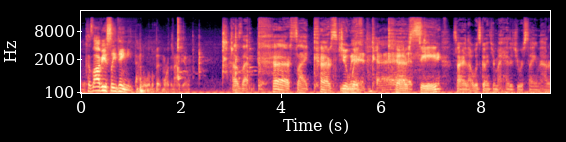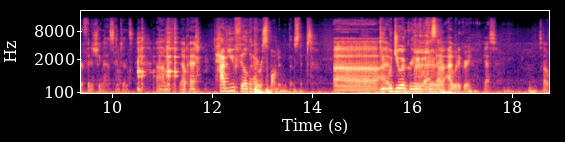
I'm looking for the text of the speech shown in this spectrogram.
because obviously they need that a little bit more than I do. How's that curse? I cursed you with cursey. Sorry, that was going through my head as you were saying that or finishing that sentence. Um, okay. How do you feel that I responded with those things? Uh, Do, would you agree with what I said? I would agree. Yes. So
